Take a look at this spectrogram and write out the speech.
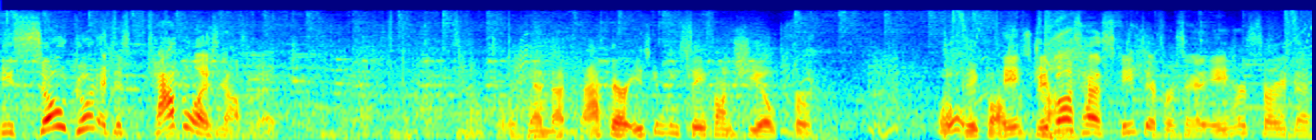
he's so good at just capitalizing off of it. So again, that back air is going to be safe on shield for what Oh, Big Boss was Big. Boss has Steve there for a second. AEMehr's starting to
